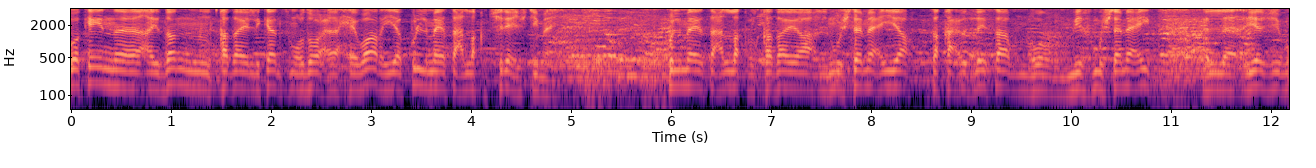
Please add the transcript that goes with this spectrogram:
وكاين أيضا من القضايا اللي كانت موضوع حوار هي كل ما يتعلق بالتشريع الاجتماعي. كل ما يتعلق بالقضايا المجتمعية التقاعد ليس هو ملف مجتمعي يجب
